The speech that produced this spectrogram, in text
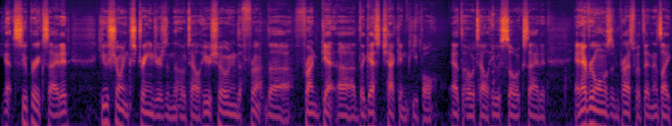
He got super excited. He was showing strangers in the hotel. He was showing the front the front get uh, the guest check-in people at the hotel. He was so excited, and everyone was impressed with it. And it's like,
